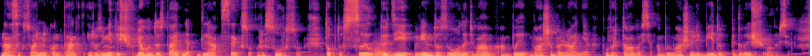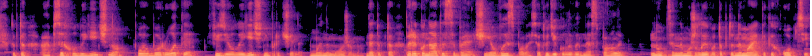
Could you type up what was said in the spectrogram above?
на сексуальний контакт і розуміти, що в нього достатньо для сексу ресурсу, тобто сил. Тоді він дозволить вам, аби ваше бажання поверталося, аби ваше лібідо підвищувалося. Тобто психологічно побороти фізіологічні причини ми не можемо. Де, тобто переконати себе, що я виспалася тоді, коли ви не спали, Ну, це неможливо, тобто немає таких опцій,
